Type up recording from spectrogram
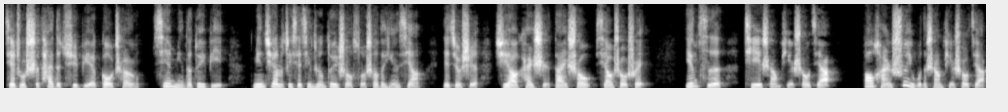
借助时态的区别构成鲜明的对比，明确了这些竞争对手所受的影响，也就是需要开始代收销售税，因此其商品售价包含税务的商品售价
